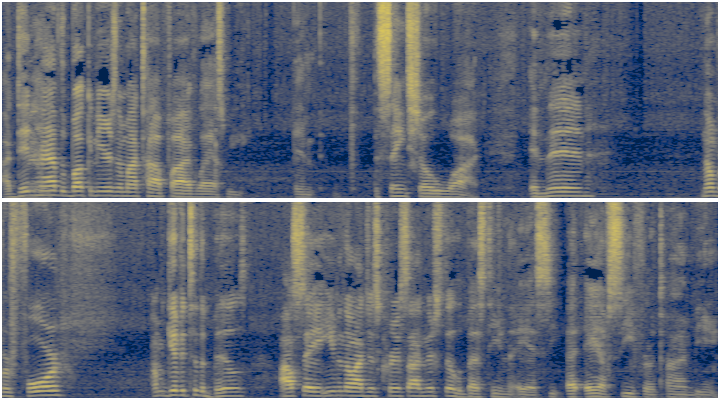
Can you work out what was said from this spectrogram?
I didn't Really? have the Buccaneers in my top five last week, and the Saints show why. And then number four, I'm gonna give it to the Bills. I'll say even though I just criticized them, they're still the best team in the AFC at AFC for the time being.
